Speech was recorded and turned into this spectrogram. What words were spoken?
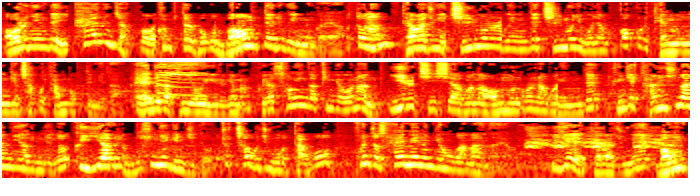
어른인데 펜은 잡고 컴퓨터를 보고 멍 때리고 있는 거예요. 또는 대화 중에 질문을 하고 있는데 질문이 뭐냐고 거꾸로 되묻는 게 자꾸 반복됩니다. 애들 같은 경우에 이런 게 많고요. 성인 같은 경우는 일을 지시하거나 업무를 토론하고 있는데 굉장히 단순한 이야기인데도 그 이야기가 무슨 얘기인지도 쫓아오지 못하고 혼자서 헤매는 경우가 많아요. 이게 대화 중에 멍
